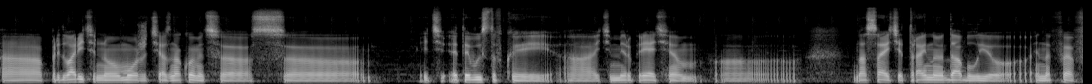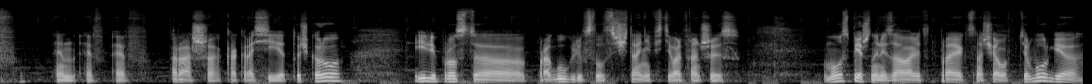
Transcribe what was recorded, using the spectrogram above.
А, предварительно вы можете ознакомиться с э, этой выставкой, а, этим мероприятием а, на сайте тройной W NFF, NFF Russia, как Россия.ру или просто прогуглив словосочетание «фестиваль франшиз». Мы успешно реализовали этот проект сначала в Петербурге,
